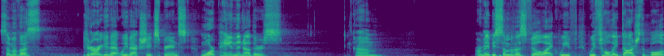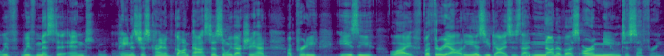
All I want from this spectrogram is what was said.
Some of us could argue that we've actually experienced more pain than others. Um, or maybe some of us feel like we've, we've totally dodged the bullet, we've, we've missed it, and pain has just kind of gone past us, and we've actually had a pretty easy life. But the reality is, you guys, is that none of us are immune to suffering.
